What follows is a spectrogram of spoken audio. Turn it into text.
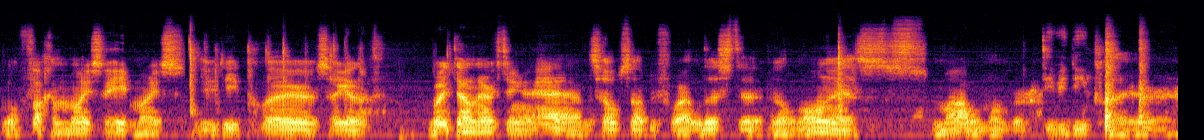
Little fucking mice. I hate mice. DVD players. I gotta write down everything I have. This helps out before I list it. A long ass model number. DVD player.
